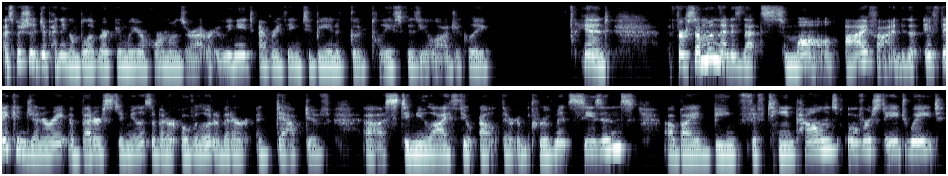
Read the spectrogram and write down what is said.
Especially depending on blood work and where your hormones are at, right? We need everything to be in a good place physiologically. And for someone that is that small, I find that if they can generate a better stimulus, a better overload, a better adaptive uh, stimuli throughout their improvement seasons uh, by being 15 pounds over stage weight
